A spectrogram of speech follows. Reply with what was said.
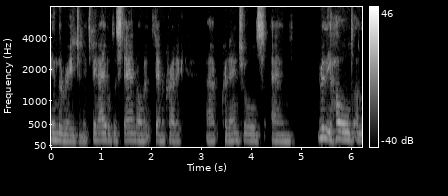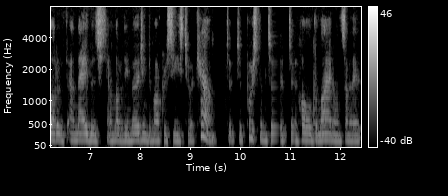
in the region. It's been able to stand on its democratic uh, credentials and really hold a lot of our neighbours, and a lot of the emerging democracies to account to, to push them to, to hold the line on some of their,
